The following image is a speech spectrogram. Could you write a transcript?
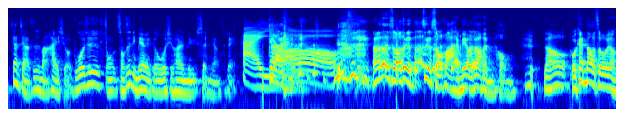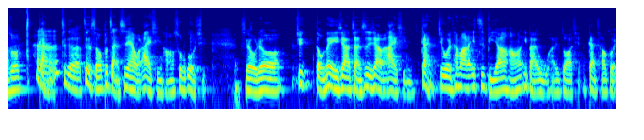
这样讲是蛮害羞的，不过就是总总之里面有一个我喜欢的女生这样子嘞。哎呦，然后那时候这个这个手法还没有到很红，然后我看到的时候我想说，干这个这个时候不展示一下我的爱心好像说不过去，所以我就去抖那一下展示一下我的爱心，干结果他妈的一支笔啊好像一百五还是多少钱，干超贵，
